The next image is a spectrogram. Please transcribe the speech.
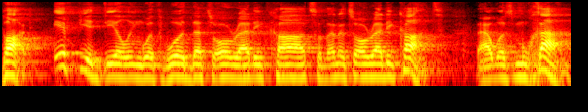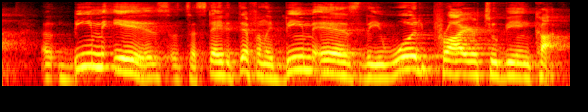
but if you're dealing with wood that's already cut, so then it's already cut. That was muchan. Uh, beam is, to state it differently, beam is the wood prior to being cut.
